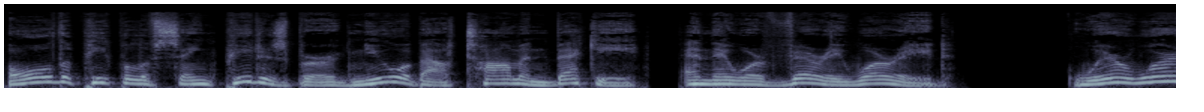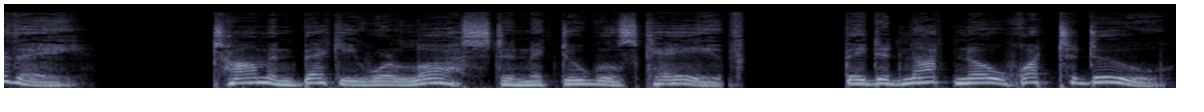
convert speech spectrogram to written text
all the people of St. Petersburg knew about Tom and Becky, and they were very worried. Where were they? Tom and Becky were lost in McDougal's cave. They did not know what to do.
